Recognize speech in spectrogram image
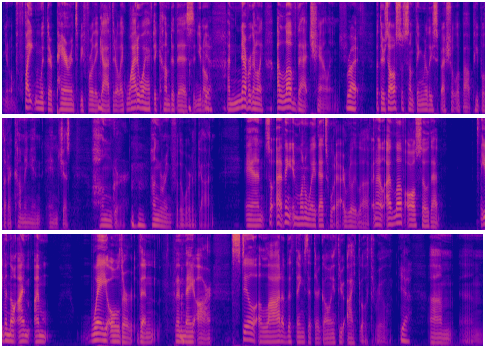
you know fighting with their parents before they got there like why do i have to come to this and you know Mm. Yeah. i'm never gonna like i love that challenge Right. but there's also something really special about people that are coming in and just hunger Mm-hmm. hungering for the word of god and so i think in one way that's what i really love and i, I love also that even though i'm i'm way older than than they are still a lot of the things that they're going through i go through Yeah. um, um,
